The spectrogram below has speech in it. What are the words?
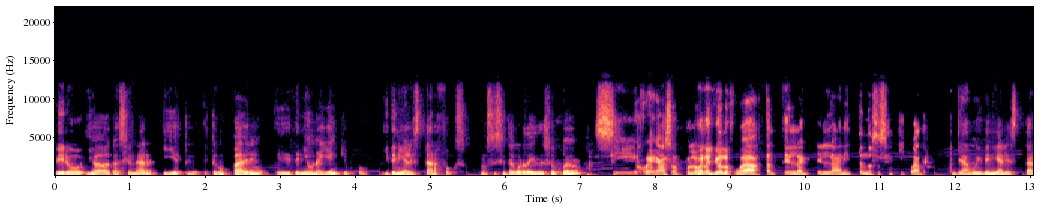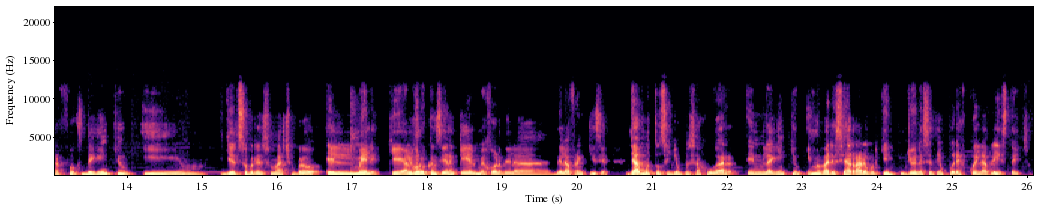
Pero iba a vacacionar y este, este compadre eh, tenía una GameCube y tenía el Star Fox. No sé si te acordáis de ese juego. Sí, juegazo. Por lo menos yo lo jugaba bastante en la, en la Nintendo 64. Ya, pues tenía el Star Fox de GameCube y, el Super Smash Bros. el Mele, que algunos consideran que es el mejor de la, de la franquicia. Ya, pues entonces yo empecé a jugar en la GameCube y me parecía raro porque yo en ese tiempo era escuela PlayStation.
